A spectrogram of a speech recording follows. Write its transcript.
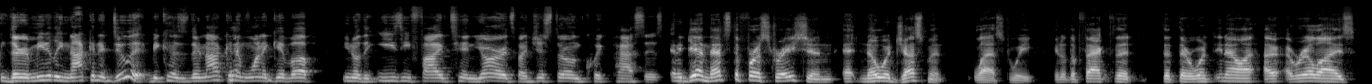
they're immediately not going to do it because they're not going to want to give up you know the easy five ten yards by just throwing quick passes and again that's the frustration at no adjustment last week you know the fact that that there weren't you know i, I realize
